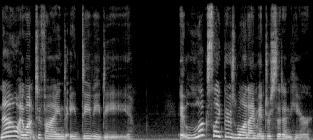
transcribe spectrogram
Now I want to find a DVD. It looks like there's one I'm interested in here.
